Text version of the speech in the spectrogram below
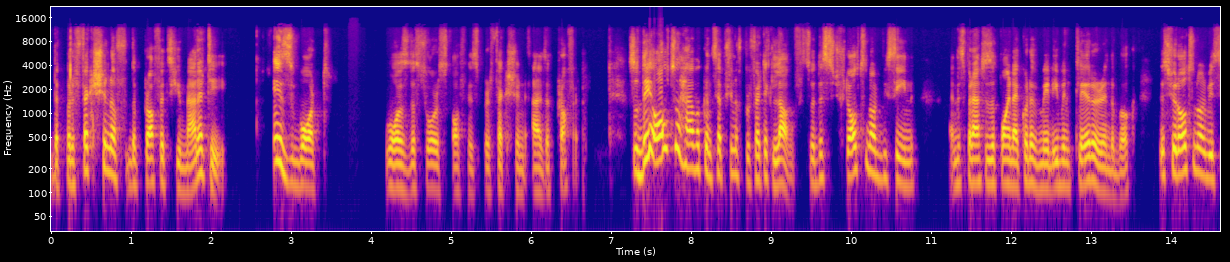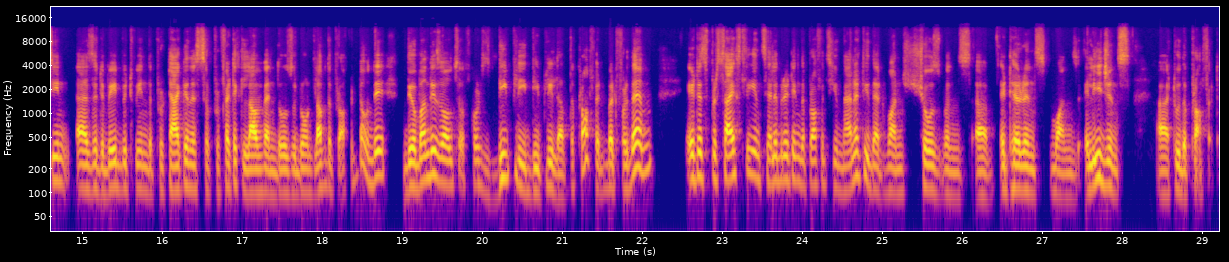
the perfection of the Prophet's humanity is what was the source of his perfection as a prophet. So they also have a conception of prophetic love. So this should also not be seen, and this perhaps is a point I could have made even clearer in the book. This should also not be seen as a debate between the protagonists of prophetic love and those who don't love the prophet. No, they Deobandis also, of course, deeply, deeply love the prophet. But for them, it is precisely in celebrating the prophet's humanity that one shows one's uh, adherence, one's allegiance uh, to the prophet.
